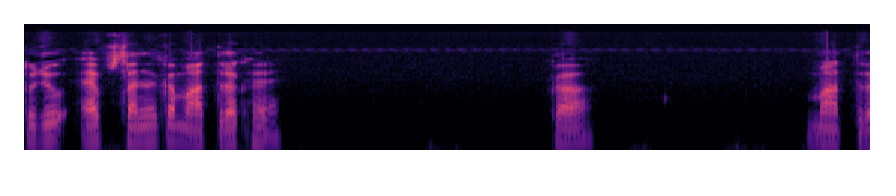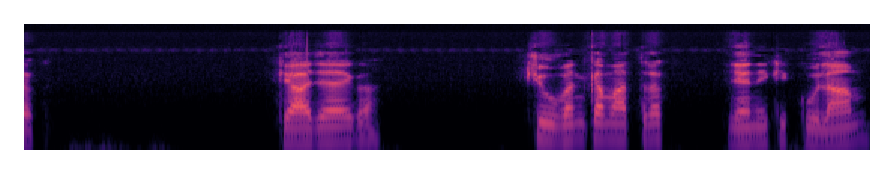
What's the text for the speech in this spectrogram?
तो जो एफ़ साइनल का मात्रक है का मात्रक क्या आ जाएगा? Q1 का मात्रक, यानी कि कुलाम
